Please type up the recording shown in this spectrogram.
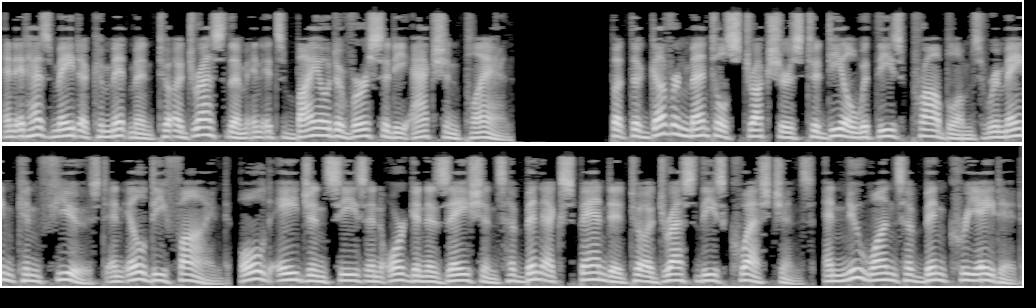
and it has made a commitment to address them in its Biodiversity Action Plan. But the governmental structures to deal with these problems remain confused and ill-defined. Old agencies and organizations have been expanded to address these questions, and new ones have been created,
